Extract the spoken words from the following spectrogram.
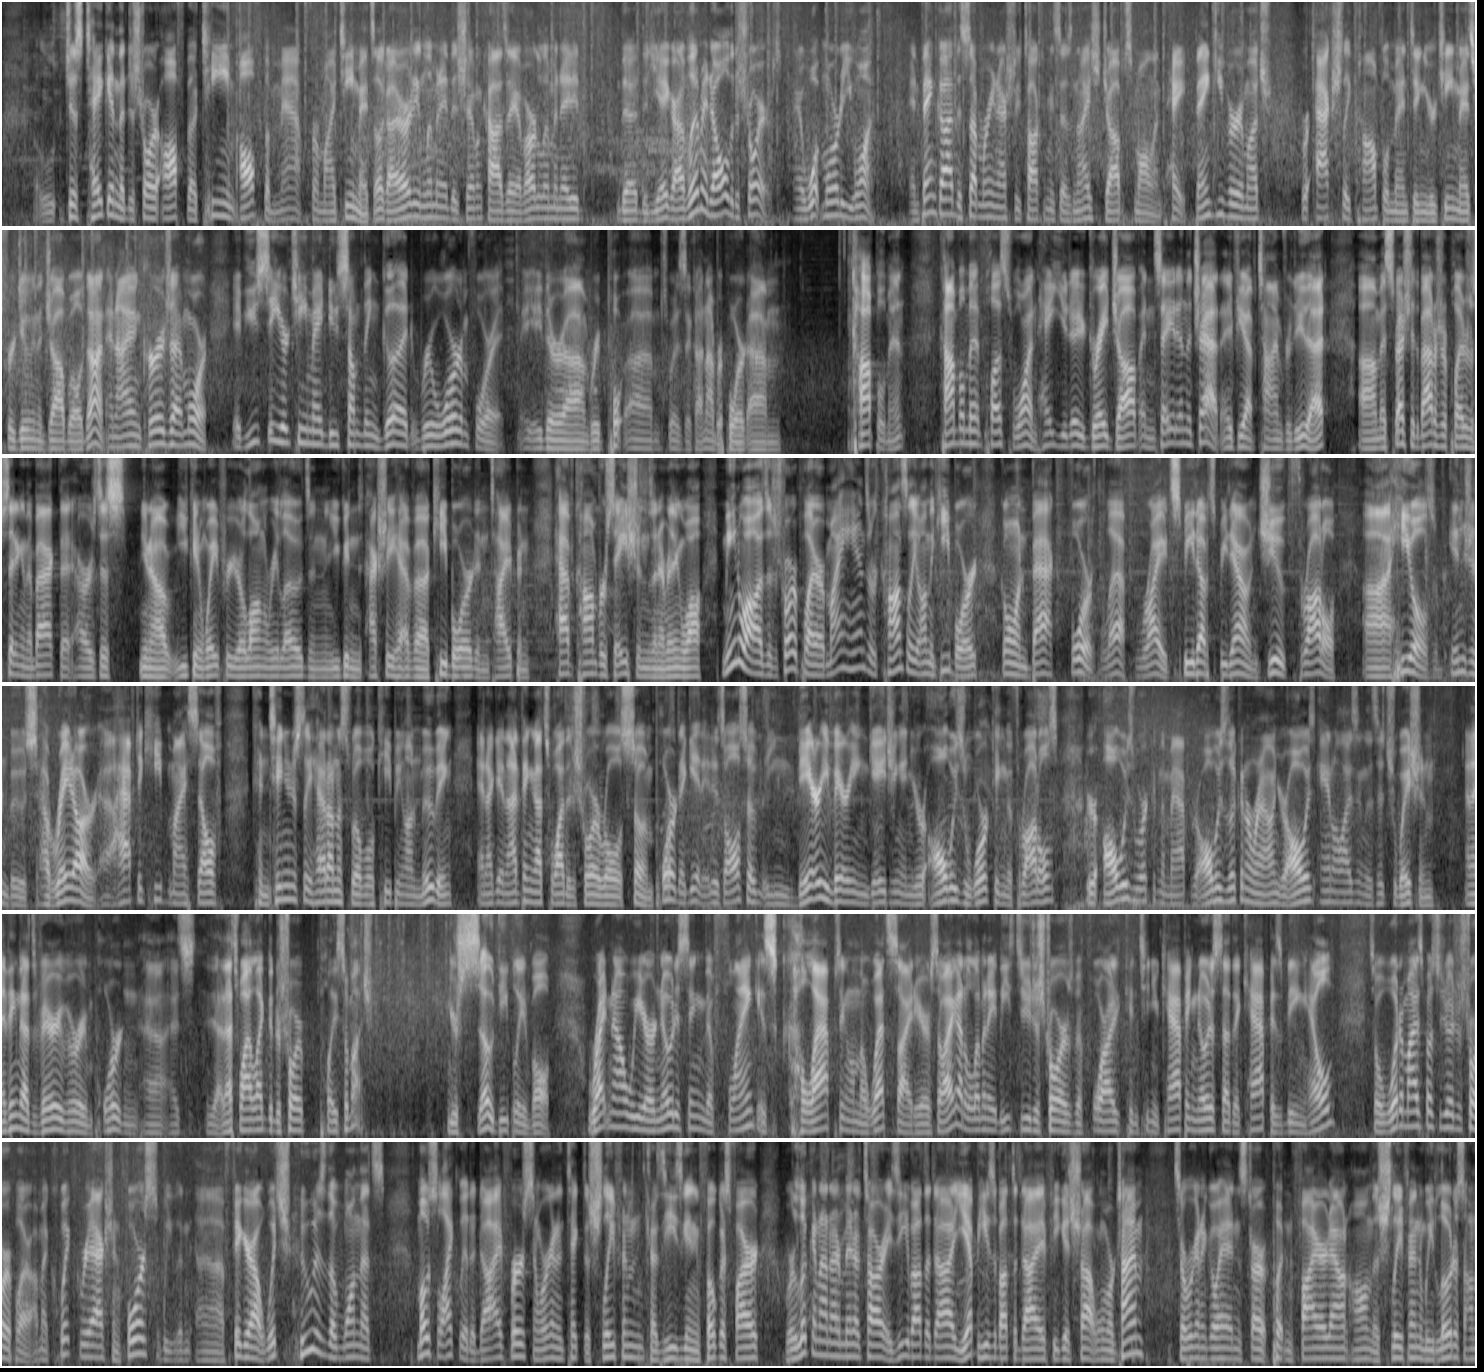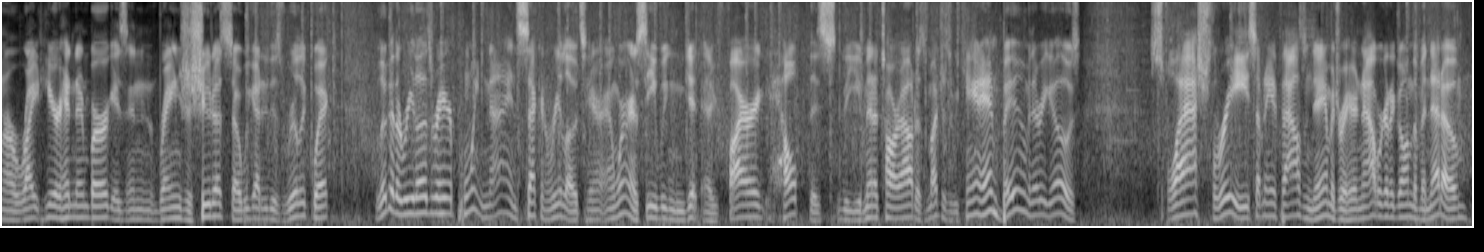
Just taking the destroyer off the team, off the map for my teammates. Look, I already eliminated the Shimakaze. I've already eliminated the, the Jaeger. I've eliminated all the destroyers. And what more do you want? And thank God the submarine actually talked to me and says, Nice job, Småland. Hey, thank you very much for actually complimenting your teammates for doing the job well done. And I encourage that more. If you see your teammate do something good, reward them for it. Either um, report, um, what is it called? Not report, um, compliment. Compliment plus one. Hey you did a great job. And say it in the chat if you have time for do that. Um, especially the battleship players are sitting in the back that are just you know you can wait for your long reloads and you can actually have a keyboard and type and have conversations and everything. While meanwhile as a destroyer player my hands are constantly on the keyboard going back forth left right speed up speed down juke throttle uh, heals, engine boost, uh, radar. I have to keep myself continuously head on a swivel, keeping on moving. And again, I think that's why the destroyer role is so important. Again, it is also being very, very engaging, and you're always working the throttles. You're always working the map. You're always looking around. You're always analyzing the situation. And I think that's very, very important. Uh, yeah, that's why I like the destroyer play so much. You're so deeply involved. Right now, we are noticing the flank is collapsing on the wet side here, so I got to eliminate these two destroyers before I continue capping. Notice that the cap is being held. So what am I supposed to do as a destroyer player? I'm a quick reaction force. We uh, figure out which who is the one that's most likely to die first, and we're going to take the Schlieffen because he's getting focus fired. We're looking at our Minotaur. Is he about to die? Yep, he's about to die if he gets shot one more time. So we're going to go ahead and start putting fire down on the Schlieffen. We load us on our right here. Hindenburg is in range to shoot us, so we got to do this really quick. Look at the reloads right here, 0.9 second reloads here, and we're going to see if we can get a fire, help this the Minotaur out as much as we can, and boom, there he goes. Splash 3, 78,000 damage right here. Now we're going to go on the Veneto.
